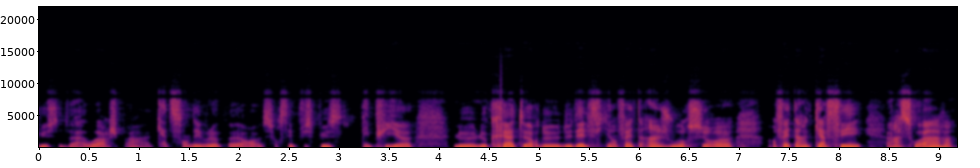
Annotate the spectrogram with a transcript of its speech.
Il devait avoir, je sais pas, 400 développeurs euh, sur C++. Et puis euh, le, le créateur de, de Delphi, en fait, un jour sur euh, en fait un café, un soir,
